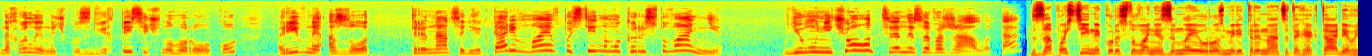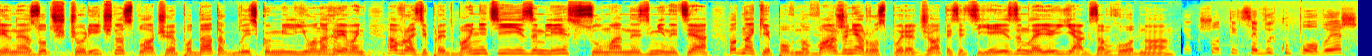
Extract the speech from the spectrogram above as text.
На хвилиночку, з 2000 року рівне Азот 13 гектарів має в постійному користуванні. В ньому нічого це не заважало, так? За постійне користування землею у розмірі 13 гектарів Рівне Азот щорічно сплачує податок близько мільйона гривень. А в разі придбання цієї землі сума не зміниться. Однак є повноваження розпоряджатися цією землею як завгодно. Якщо ти це викуповуєш,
